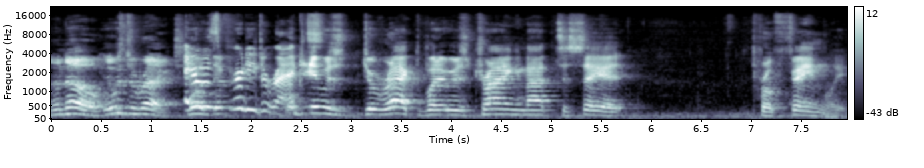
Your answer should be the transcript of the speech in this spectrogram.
No, no, it was direct. It No, was the- pretty direct. It was direct, but it was trying not to say it profanely.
